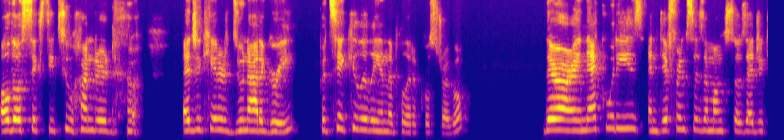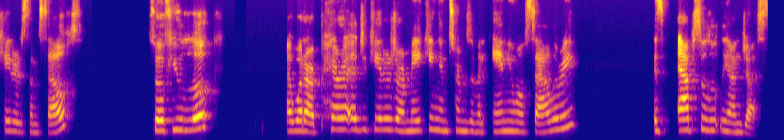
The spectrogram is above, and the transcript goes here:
although 6,200 educators do not agree, particularly in the political struggle. There are inequities and differences amongst those educators themselves. So if you look at what our para-educators are making in terms of an annual salary, is absolutely unjust.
